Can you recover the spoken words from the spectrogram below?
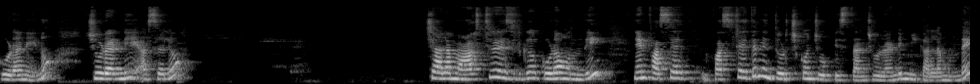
కూడా నేను. చూడండి అసలు చాలా మాయిశ్చరైజ్డ్గా కూడా ఉంది. నేను ఫస్ట్ ఫస్ట్ అయితే నేను తుడుచుకొని చూపిస్తాను. చూడండి మీ కళ్ళ ముందే.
